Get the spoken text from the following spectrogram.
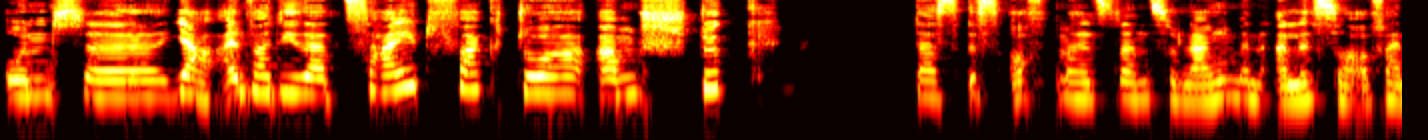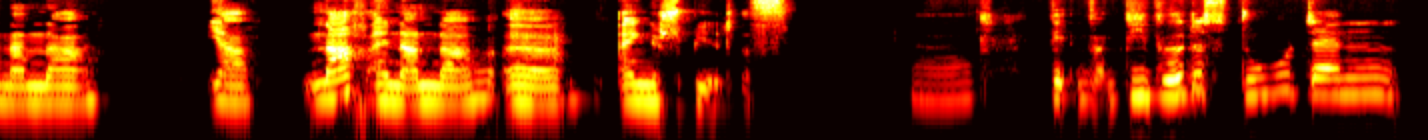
Und äh, ja, einfach dieser Zeitfaktor am Stück, das ist oftmals dann zu lang, wenn alles so aufeinander, ja, nacheinander äh, eingespielt ist. Wie, wie würdest du denn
